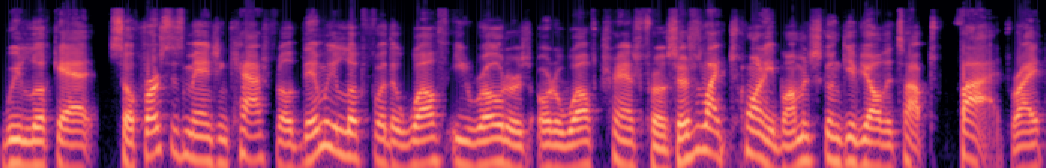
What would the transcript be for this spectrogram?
we look at so first is managing cash flow, then we look for the wealth eroders or the wealth transfers. There's like 20, but I'm just going to give you all the top five, right?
